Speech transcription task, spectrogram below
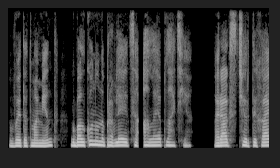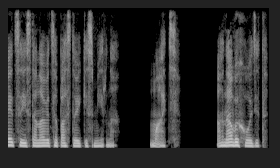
В этот момент к балкону направляется алое платье. Ракс чертыхается и становится по стойке смирно. Мать. Она выходит.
